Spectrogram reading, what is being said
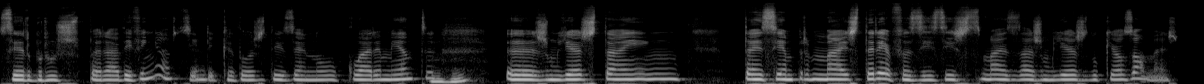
ser bruxo para adivinhar. Os indicadores dizem-no claramente. Uhum. As mulheres têm, têm sempre mais tarefas, existe mais às mulheres do que aos homens.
